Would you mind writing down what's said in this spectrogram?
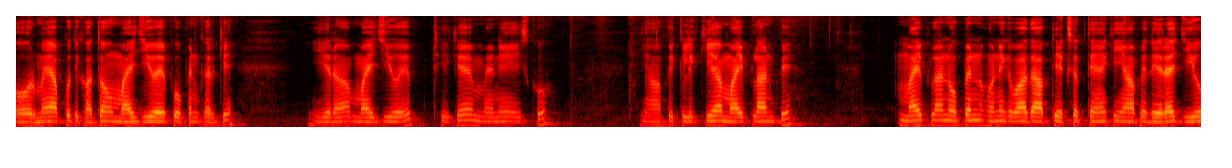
और मैं आपको दिखाता हूँ माई जियो ऐप ओपन करके। ये रहा माई जियो ऐप ठीक है? मैंने इसको यहाँ पे क्लिक किया माई प्लान पे। माई प्लान ओपन होने के बाद आप देख सकते हैं कि यहाँ पे दे रहा है Jio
